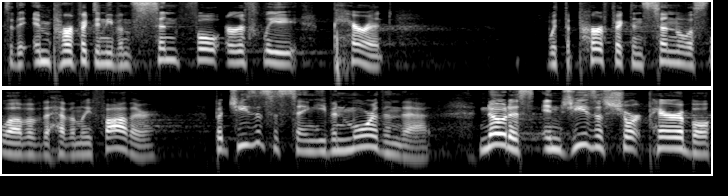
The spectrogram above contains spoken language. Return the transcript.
to the imperfect and even sinful earthly parent with the perfect and sinless love of the Heavenly Father. But Jesus is saying even more than that. Notice in Jesus' short parable,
